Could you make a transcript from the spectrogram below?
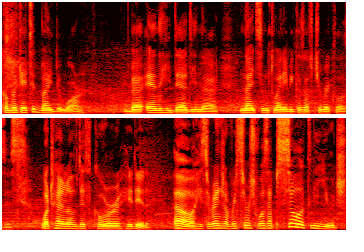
complicated by the war. But, and he died in uh, 1920 because of tuberculosis. What kind of discovery he did? Oh, his range of research was absolutely huge.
